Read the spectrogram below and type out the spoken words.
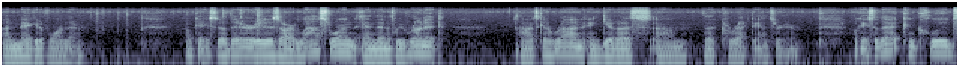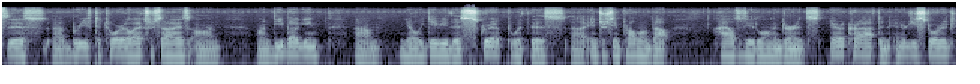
a negative one there. Okay, so there is our last one, and then if we run it, uh, it's going to run and give us um, the correct answer here. Okay, so that concludes this uh, brief tutorial exercise on, on debugging. Um, you know, we gave you this script with this uh, interesting problem about high altitude long endurance aircraft and energy storage,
